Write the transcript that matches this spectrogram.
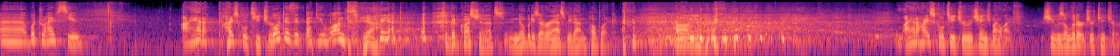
Uh, what drives you? I had a high school teacher. What is it that you want? Yeah. yeah. It's a good question. That's, nobody's ever asked me that in public. um, I had a high school teacher who changed my life. She was a literature teacher,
